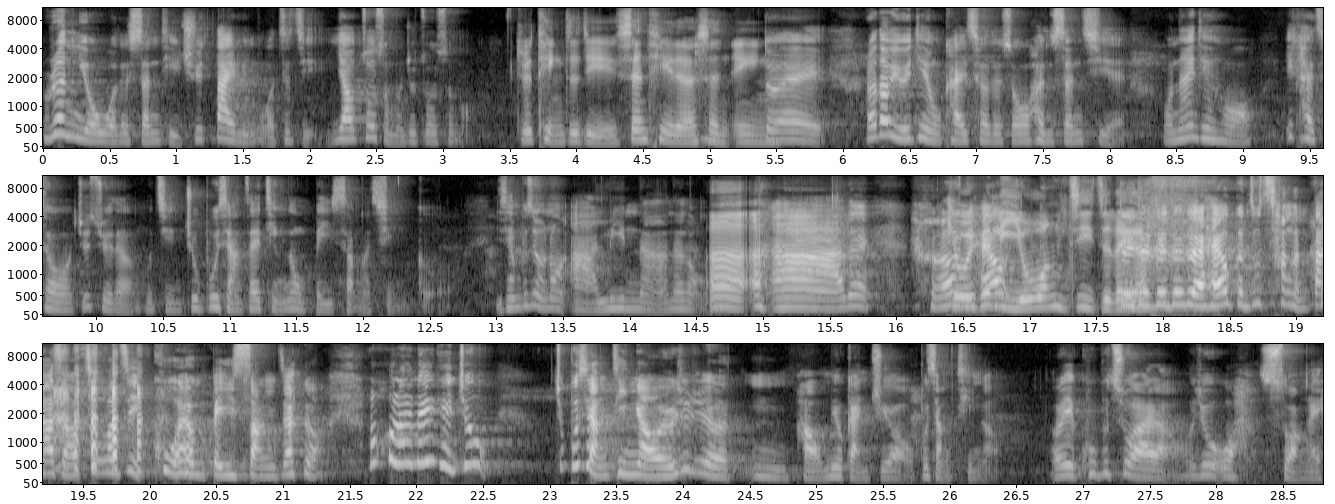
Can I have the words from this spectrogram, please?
任由我的身体去带领我自己，要做什么就做什么。就听自己身体的声音。对，然后到有一天我开车的时候很生气，哎，我那一天哦一开车我就觉得我今天就不想再听那种悲伤的情歌。以前不是有那种阿琳啊那种，啊啊啊，对，给我一个理由忘记之类的。对对对对对，还要跟住唱很大声，唱到自己哭还很悲伤这样哦。然后后来那一天就就不想听啊，我就觉得嗯好没有感觉哦，不想听啊，我也哭不出来了，我就哇爽哎。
